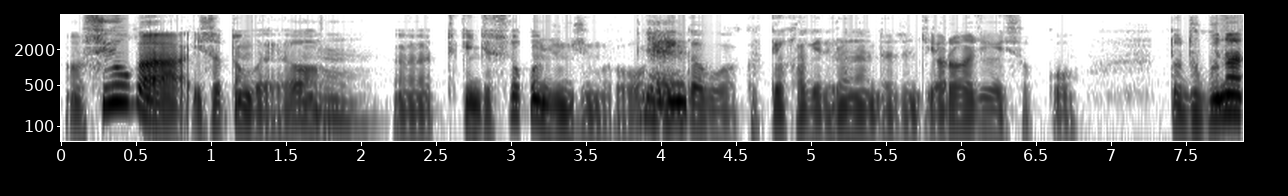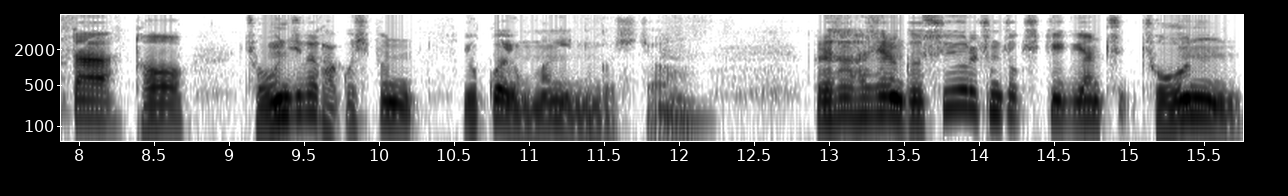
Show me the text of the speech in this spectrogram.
어, 수요가 있었던 거예요. 음. 어, 특히 이제 수도권 중심으로 예. 1인 가구가 급격하게 늘어난다든지 여러 가지가 있었고 또 누구나 다 더 좋은 집을 갖고 싶은 욕구와 욕망이 있는 것이죠. 음. 그래서 사실은 그 수요를 충족시키기 위한 추- 좋은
